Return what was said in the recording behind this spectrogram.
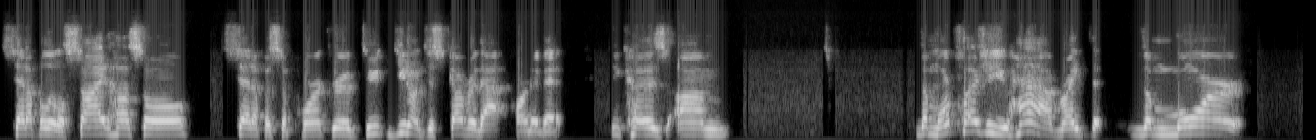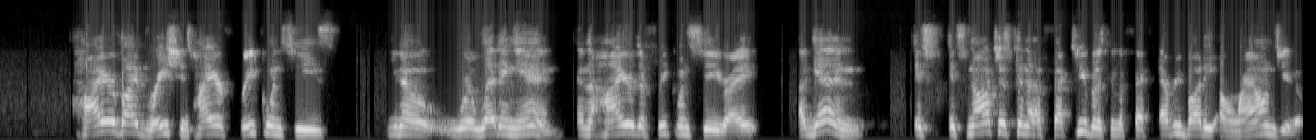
Set up a little side hustle, set up a support group. Do you know discover that part of it because um, the more pleasure you have, right, the, the more higher vibrations, higher frequencies, you know, we're letting in, and the higher the frequency, right? Again, it's it's not just going to affect you, but it's going to affect everybody around you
